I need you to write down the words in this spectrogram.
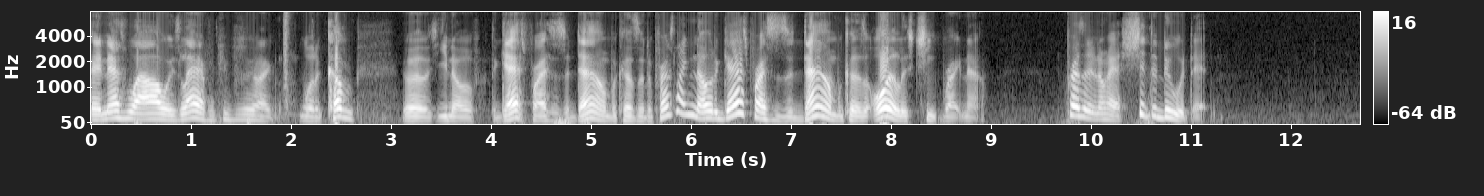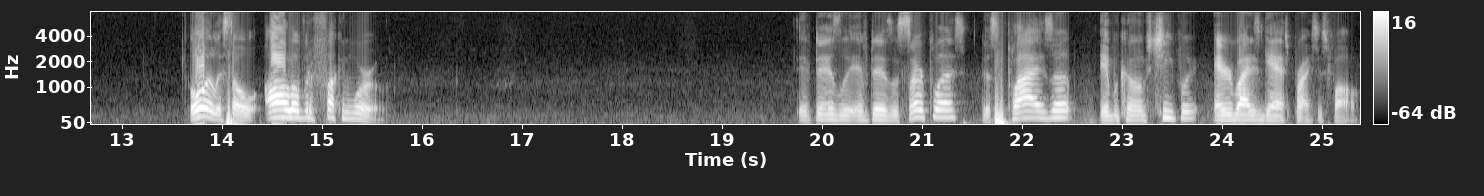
And that's why I always laugh when people say like, "Well, the cover, well, you know, the gas prices are down because of the press." Like, no, the gas prices are down because oil is cheap right now. The president don't have shit to do with that. Oil is sold all over the fucking world. If there's a, if there's a surplus, the supply is up, it becomes cheaper. Everybody's gas prices fall.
